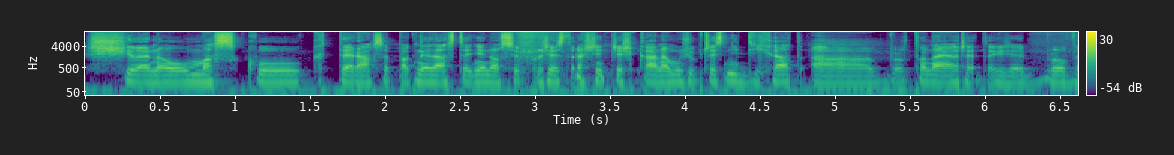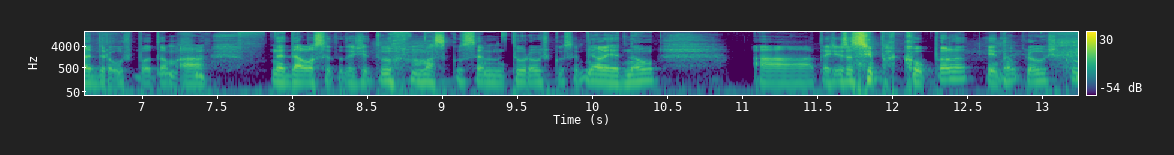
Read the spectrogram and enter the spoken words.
šílenou masku, která se pak nedá stejně nosit, protože je strašně těžká, nemůžu přes ní dýchat a bylo to na jaře, takže bylo vedro už potom a nedalo se to, takže tu masku jsem, tu roušku jsem měl jednou a takže jsem si pak koupil jednou roušku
